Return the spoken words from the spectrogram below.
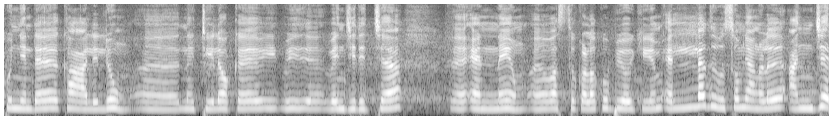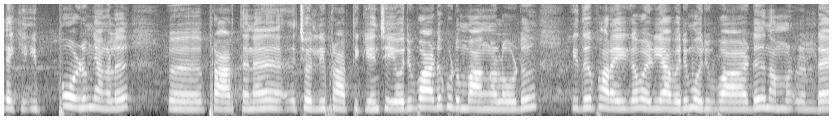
കുഞ്ഞിന്റെ കാലിലും നെറ്റിയിലൊക്കെ വെഞ്ചിരിച്ച എണ്ണയും വസ്തുക്കളൊക്കെ ഉപയോഗിക്കുകയും എല്ലാ ദിവസവും ഞങ്ങൾ അഞ്ചരയ്ക്ക് ഇപ്പോഴും ഞങ്ങൾ പ്രാർത്ഥന ചൊല്ലി പ്രാർത്ഥിക്കുകയും ചെയ്യും. ഒരുപാട് കുടുംബാംഗങ്ങളോട് ഇത് പറയുക വഴി അവരും ഒരുപാട് നമ്മളുടെ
